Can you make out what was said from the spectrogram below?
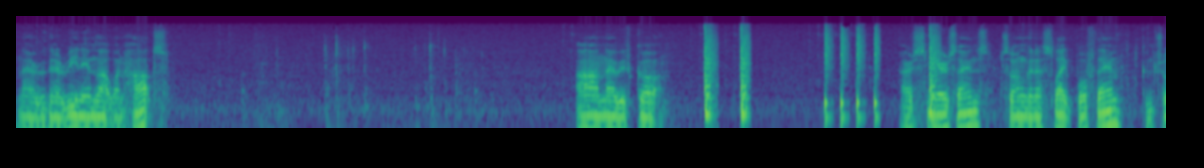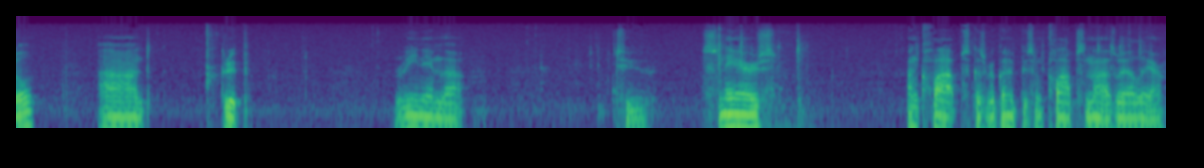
Now we're going to rename that one hats. And now we've got our snare sounds. So I'm going to select both of them, control, and group. Rename that to snares and claps because we're going to put some claps in that as well later.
